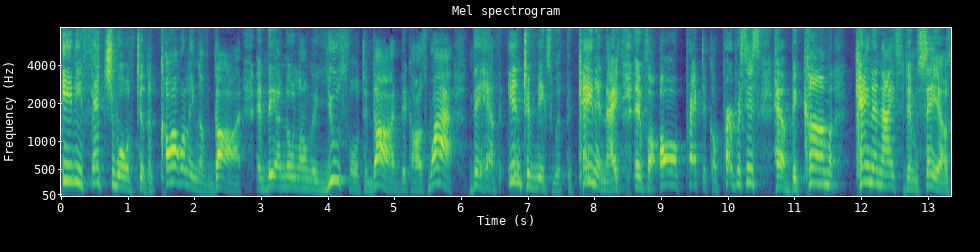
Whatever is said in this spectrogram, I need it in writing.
ineffectual to the calling of God and they are no longer useful to God because why? They have intermixed with the Canaanites and for all practical purposes have become Canaanites themselves.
